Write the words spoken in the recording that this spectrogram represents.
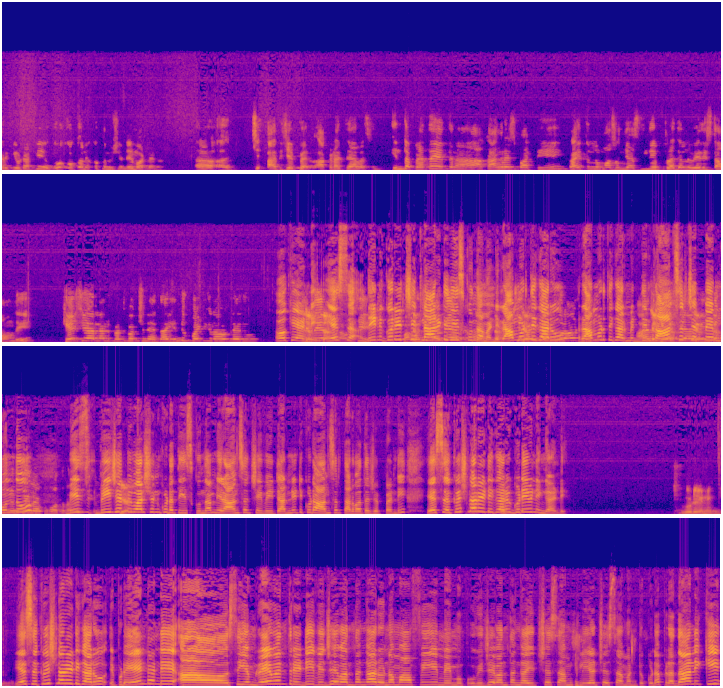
గారికి ఇవ్వడానికి ఒక ఒక నిమిషం నేను మాట్లాడాను. అది చెప్పారు. అక్కడ తేలాల్సింది. ఇంత పెద్ద ఎత్తున ఆ కాంగ్రెస్ పార్టీ రైతులను మోసం చేస్తుంది ప్రజలను వేధిస్తా ఉంది. కేసీఆర్ లాంటి ప్రతిపక్ష నేత ఎందుకు బయటికి రావట్లేదు? ఓకే అండి. ఎస్ దీని గురించి క్లారిటీ తీసుకుందామండి. రామూర్తి గారు రామూర్తి గారు మీరు దీనికి ఆన్సర్ చెప్పే ముందు బీజేపీ వర్షన్ కూడా తీసుకుందాం. మీరు ఆన్సర్ చే వీటన్నిటి కూడా ఆన్సర్ తర్వాత చెప్పండి ఎస్ కృష్ణారెడ్డి గారు గుడ్ ఈవినింగ్ అండి. గుడ్ ఈవినింగ్ ఎస్ కృష్ణారెడ్డి గారు ఇప్పుడు ఏంటండి సీఎం రేవంత్ రెడ్డి విజయవంతంగా రుణమాఫీ మేము విజయవంతంగా ఇచ్చేసాం క్లియర్ చేసామంటూ కూడా ప్రధానికి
